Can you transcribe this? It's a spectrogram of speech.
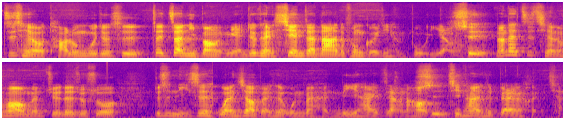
之前有讨论过，就是在战力帮里面，就可能现在大家的风格已经很不一样了。是然后在之前的话，我们觉得就说，就是你是玩笑本身文本很厉害这样，然后其他人是表演很强。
